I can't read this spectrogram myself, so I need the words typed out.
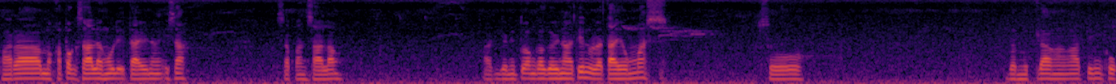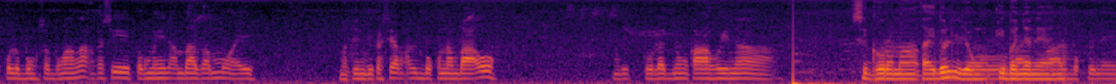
Para makapagsalang uli tayo ng isa isa pansalang. At ganito ang gagawin natin wala tayong mas. So damit lang ang ating kukulubong sa bunganga kasi pag mahina ang baga mo ay matindi kasi ang albok ng bao hindi tulad nung kahoy na siguro mga kaidol yung iba niya na yan ay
